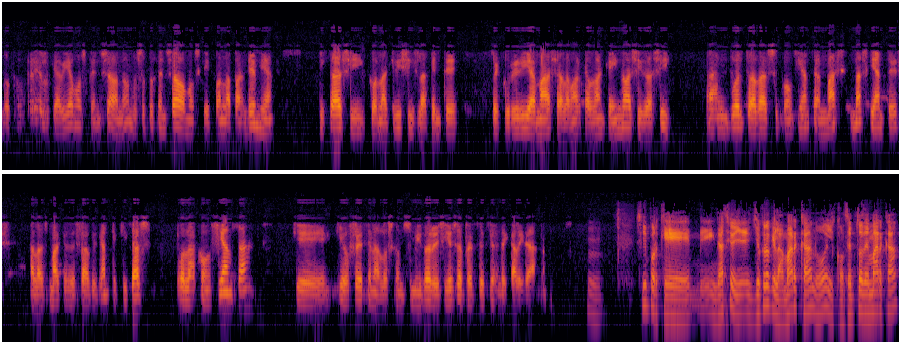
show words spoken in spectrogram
lo contrario de lo que habíamos pensado, ¿no? Nosotros pensábamos que con la pandemia, quizás y con la crisis, la gente recurriría más a la marca blanca y no ha sido así. Han vuelto a dar su confianza más, más que antes a las marcas de fabricante, quizás por la confianza que, que ofrecen a los consumidores y esa percepción de calidad. ¿no? Mm. Sí, porque Ignacio, yo creo que la marca, ¿no? El concepto de marca,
